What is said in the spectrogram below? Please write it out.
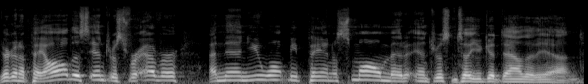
You're going to pay all this interest forever, and then you won't be paying a small interest until you get down to the end.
